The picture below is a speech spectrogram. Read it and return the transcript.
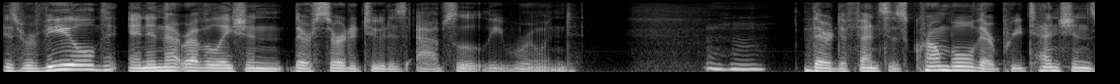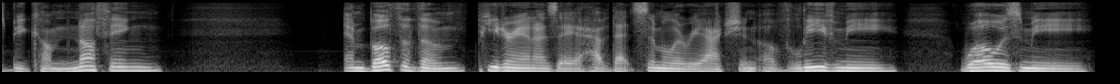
is revealed, and in that revelation, their certitude is absolutely ruined. Mm-hmm. Their defenses crumble, their pretensions become nothing. And both of them, Peter and Isaiah, have that similar reaction of, Leave me, woe is me.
